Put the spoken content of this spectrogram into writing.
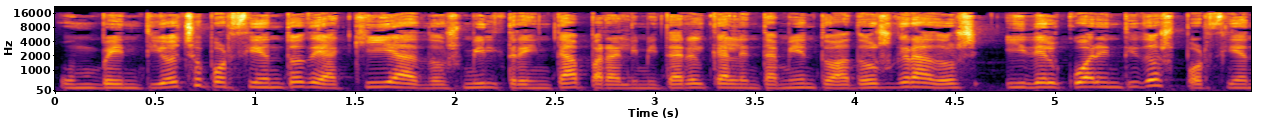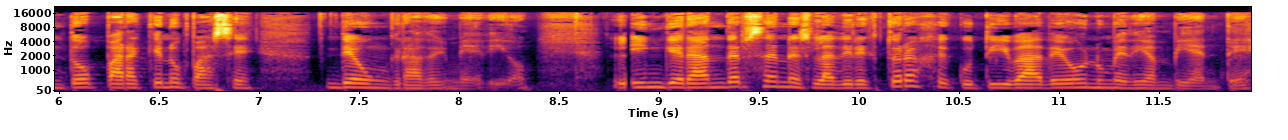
un 28% de aquí a 2030 para limitar el calentamiento a 2 grados y del 42% para que no pase de un grado y medio. Inger Andersen es la directora ejecutiva de ONU Medio Ambiente.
